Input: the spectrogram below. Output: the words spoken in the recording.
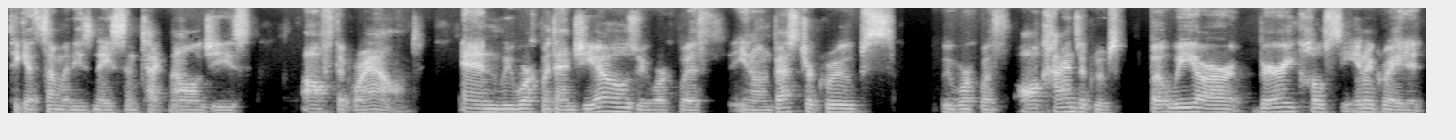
to get some of these nascent technologies off the ground. And we work with NGOs, we work with, you know, investor groups, we work with all kinds of groups, but we are very closely integrated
